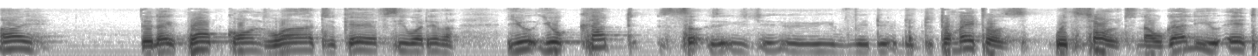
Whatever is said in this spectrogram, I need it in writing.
Aye. They like popcorns, what, KFC, whatever. You, you cut so, tomatoes with salt. Now, ugali you ate,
